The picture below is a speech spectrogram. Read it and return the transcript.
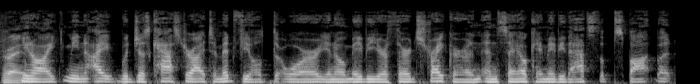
Right. you know, I mean, I would just cast your eye to midfield or, you know, maybe your third striker and, and say, okay, maybe that's the spot. But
